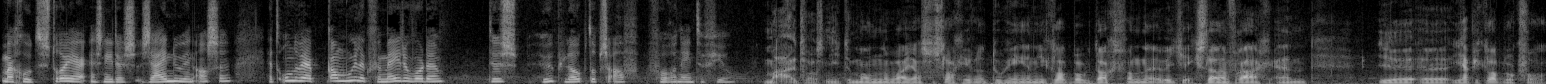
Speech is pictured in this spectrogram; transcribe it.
Maar goed, Stroyer en Snieders zijn nu in Assen. Het onderwerp kan moeilijk vermeden worden, dus Huub loopt op ze af voor een interview. Maar het was niet de man waar je als verslaggever naartoe ging en je kladblok dacht van, uh, weet je, ik stel een vraag en je, uh, je hebt je kladblok vol.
